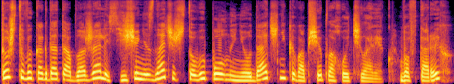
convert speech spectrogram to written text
То, что вы когда-то облажались, еще не значит, что вы полный неудачник и вообще плохой человек. Во-вторых,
